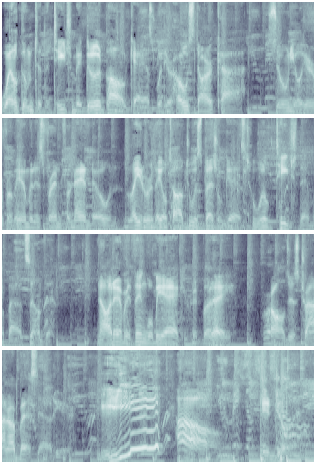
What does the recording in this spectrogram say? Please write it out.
Welcome to the Teach Me Good podcast with your host, Art Kai. Soon you'll hear from him and his friend Fernando, and later they'll talk to a special guest who will teach them about something. Not everything will be accurate, but hey, we're all just trying our best out here. Yeehaw! Enjoy.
